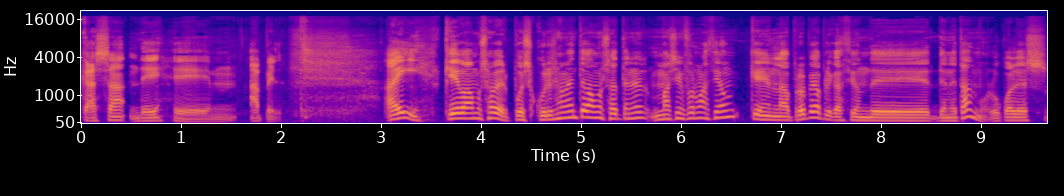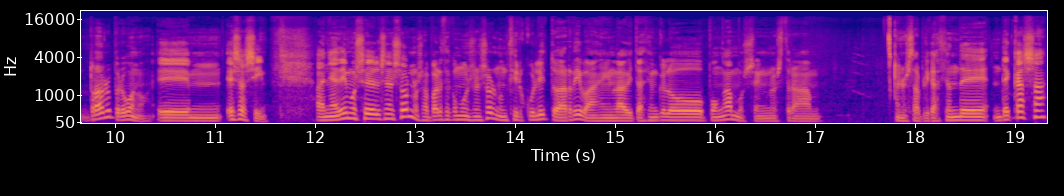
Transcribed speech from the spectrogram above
casa de eh, Apple. Ahí, ¿qué vamos a ver? Pues curiosamente vamos a tener más información que en la propia aplicación de, de Netatmo, lo cual es raro, pero bueno, eh, es así. Añadimos el sensor, nos aparece como un sensor, un circulito arriba en la habitación que lo pongamos en nuestra en nuestra aplicación de, casa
